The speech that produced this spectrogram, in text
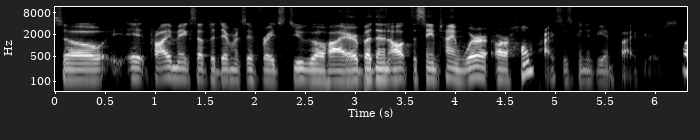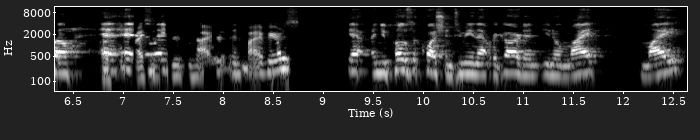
so it probably makes up the difference if rates do go higher. But then all at the same time, where are home prices going to be in five years? Well, and, and, prices and, higher in five years. Yeah, and you pose a question to me in that regard, and you know my my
